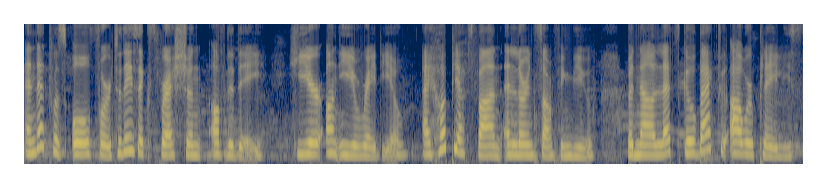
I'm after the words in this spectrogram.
And that was all for today's expression of the day here on EU Radio. I hope you have fun and learned something new. But now let's go back to our playlist.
